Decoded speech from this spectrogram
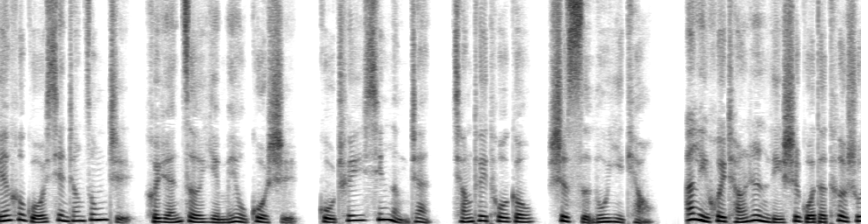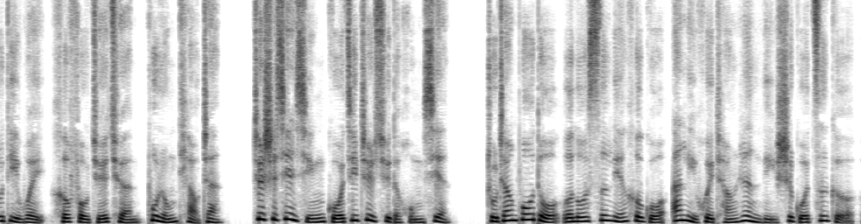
联合国宪章宗旨和原则也没有过时。鼓吹新冷战、强推脱钩是死路一条。安理会常任理事国的特殊地位和否决权不容挑战，这是现行国际秩序的红线。主张剥夺俄罗斯联合国安理会常任理事国资格、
